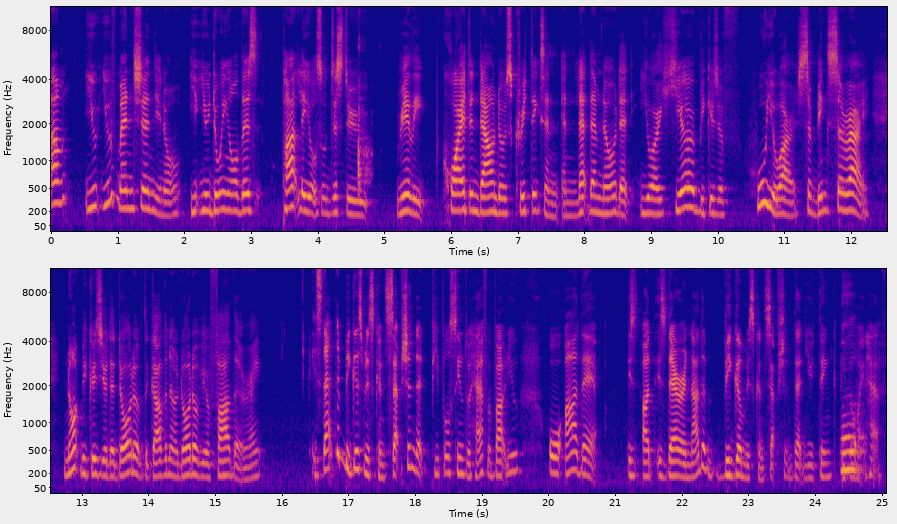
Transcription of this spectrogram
Um, you you've mentioned, you know, you, you're doing all this partly also just to really quieten down those critics and, and let them know that you are here because of who you are, being Serey, not because you're the daughter of the governor or daughter of your father, right? Is that the biggest misconception that people seem to have about you? Or are there is, is there another bigger misconception that you think people well, might have?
